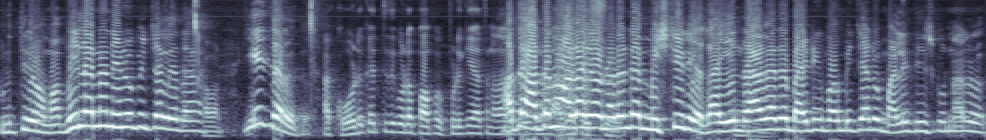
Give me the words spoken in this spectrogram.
కృత్రిమమా? వీళ్ళన్నా నిరూపించాలి కదా. అవును. ఏం జరగదు. ఆ కోడికత్తిది కూడా పాపం ఇప్పటికీ అతను అలా అతను అలాగే ఉన్నాడు అంటే మిస్టీరియస్. ఈయన రాగానే బయటికి పంపించారు మళ్ళీ తీసుకున్నారు.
